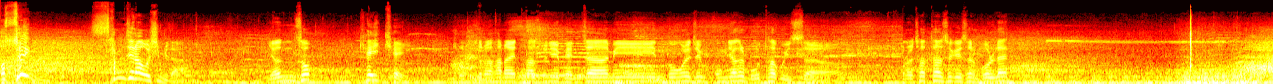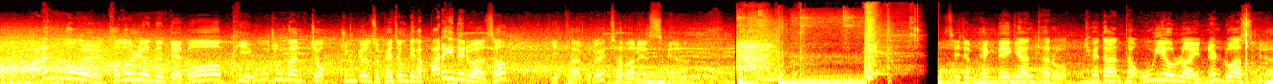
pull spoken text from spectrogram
헛스윙! 삼진 아웃입니다. 연속 KK 저는 하나의 타순이 벤자민 공을 지금 공략을 못하고 있어요. 오늘 첫 타석에서는 볼넷 걷어올렸는데 높이 우중간 쪽 중견수 배정대가 빠르게 내려와서 이 타구를 잡아냈습니다 시즌 104개 안타로 최다 안타 5위에 올라 있는 로하스입니다.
